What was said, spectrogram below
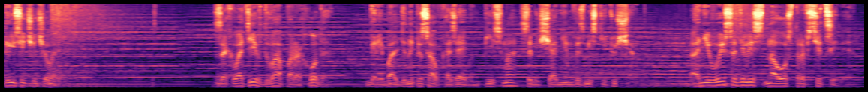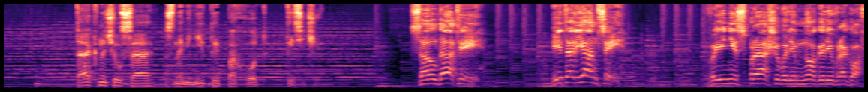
Тысячи человек. Захватив два парохода, Гарибальди написал хозяевам письма с обещанием возместить ущерб. Они высадились на остров Сицилия. Так начался знаменитый поход Тысячи. Солдаты! Итальянцы! Вы не спрашивали, много ли врагов.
